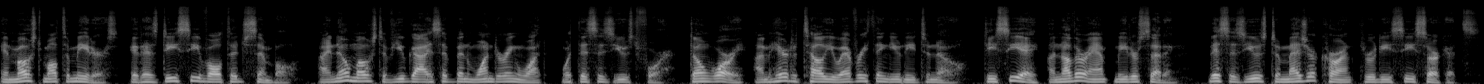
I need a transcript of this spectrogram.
In most multimeters, it has DC voltage symbol. I know most of you guys have been wondering what, what this is used for. Don't worry, I'm here to tell you everything you need to know. DCA, another amp meter setting. This is used to measure current through DC circuits.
